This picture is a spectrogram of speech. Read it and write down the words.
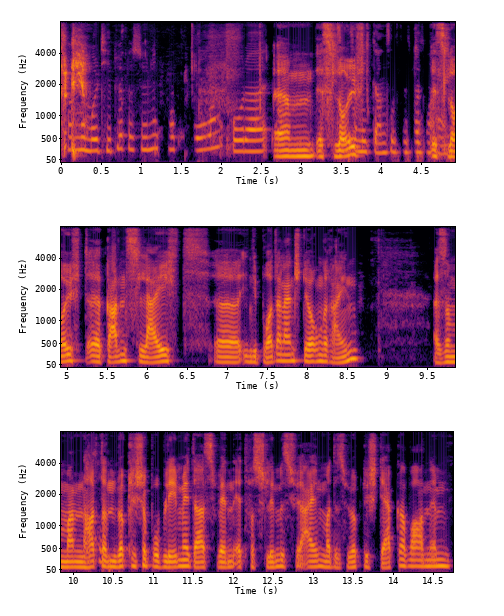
schon eine multiple Persönlichkeitsstörung oder ähm, es läuft, ganz, es läuft äh, ganz leicht äh, in die Borderline-Störung rein. Also man okay. hat dann wirklich schon Probleme, dass wenn etwas Schlimmes für einen, man das wirklich stärker wahrnimmt,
